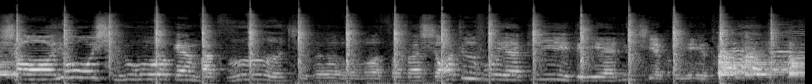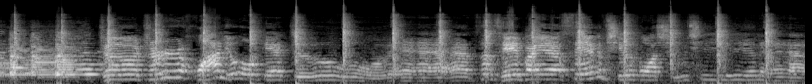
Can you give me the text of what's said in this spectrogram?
想要修个没自己，这个乡政府也给的六千块，这这儿花了个周五万，这才把三个平方修起来。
